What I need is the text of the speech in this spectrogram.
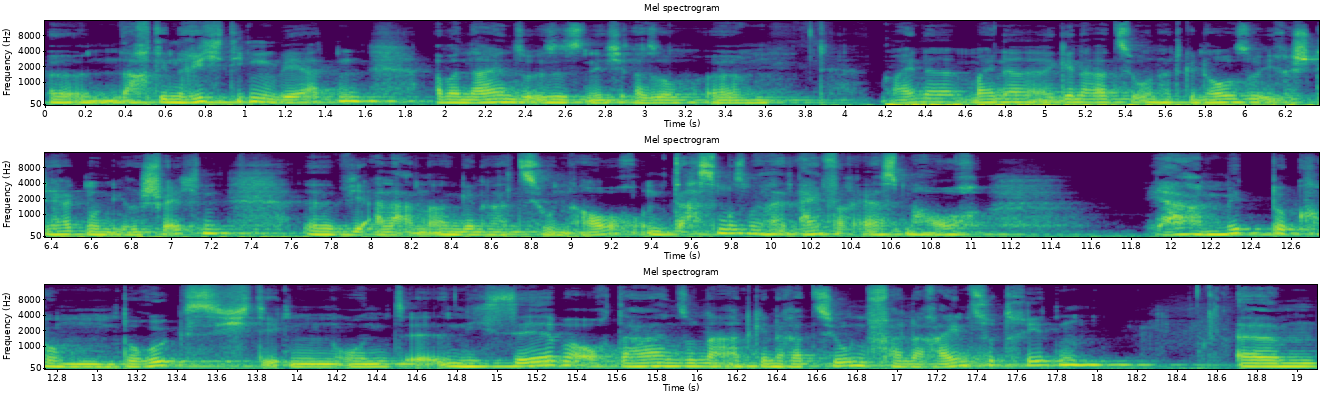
äh, nach den richtigen Werten. Aber nein, so ist es nicht. Also ähm, meine, meine Generation hat genauso ihre Stärken und ihre Schwächen, äh, wie alle anderen Generationen auch. Und das muss man halt einfach erstmal auch ja, mitbekommen, berücksichtigen und äh, nicht selber auch da in so eine Art Generationenfalle reinzutreten. Ähm,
